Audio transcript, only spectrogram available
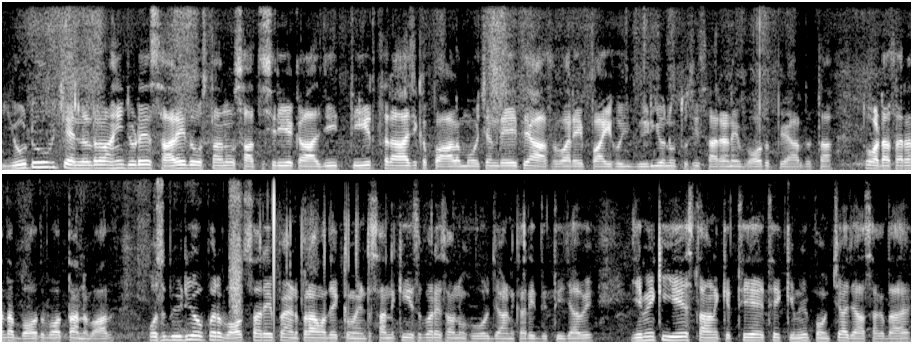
YouTube ਚੈਨਲ ਰਾਹੀਂ ਜੁੜੇ ਸਾਰੇ ਦੋਸਤਾਂ ਨੂੰ ਸਤਿ ਸ਼੍ਰੀ ਅਕਾਲ ਜੀ। ਤੀਰਥ ਰਾਜ ਕਪਾਲ ਮੋਚਨ ਦੇ ਇਤਿਹਾਸ ਬਾਰੇ ਪਾਈ ਹੋਈ ਵੀਡੀਓ ਨੂੰ ਤੁਸੀਂ ਸਾਰਿਆਂ ਨੇ ਬਹੁਤ ਪਿਆਰ ਦਿੱਤਾ। ਤੁਹਾਡਾ ਸਾਰਿਆਂ ਦਾ ਬਹੁਤ-ਬਹੁਤ ਧੰਨਵਾਦ। ਉਸ ਵੀਡੀਓ ਉੱਪਰ ਬਹੁਤ ਸਾਰੇ ਭੈਣ ਭਰਾਵਾਂ ਦੇ ਕਮੈਂਟ ਸਨ ਕਿ ਇਸ ਬਾਰੇ ਸਾਨੂੰ ਹੋਰ ਜਾਣਕਾਰੀ ਦਿੱਤੀ ਜਾਵੇ। ਜਿਵੇਂ ਕਿ ਇਹ ਸਥਾਨ ਕਿੱਥੇ ਹੈ, ਇੱਥੇ ਕਿਵੇਂ ਪਹੁੰਚਿਆ ਜਾ ਸਕਦਾ ਹੈ?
